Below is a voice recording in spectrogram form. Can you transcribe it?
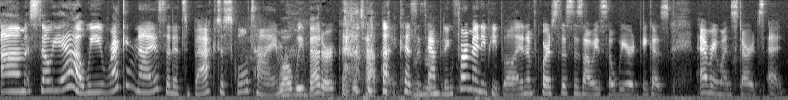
Um. So yeah, we recognize that it's back to school time. Well, we better because it's happening. because it's Mhm. happening for many people. And of course, this is always so weird because everyone starts at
